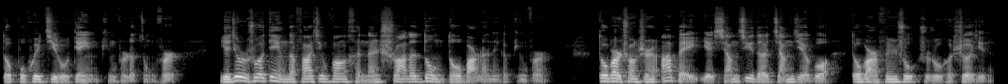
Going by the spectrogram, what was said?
都不会计入电影评分的总分。也就是说，电影的发行方很难刷得动豆瓣的那个评分。豆瓣创始人阿北也详细的讲解过豆瓣分数是如何设计的。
